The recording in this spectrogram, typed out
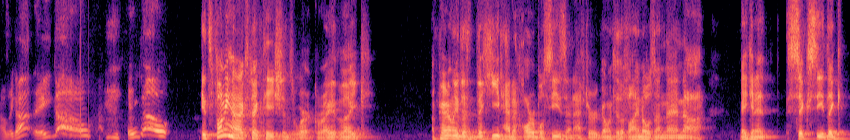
I was like, "Ah, there you go, there you go." it's funny how expectations work, right? Like apparently the the Heat had a horrible season after going to the finals and then uh, making it six seed. Like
